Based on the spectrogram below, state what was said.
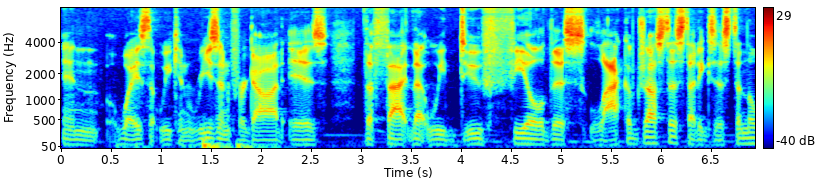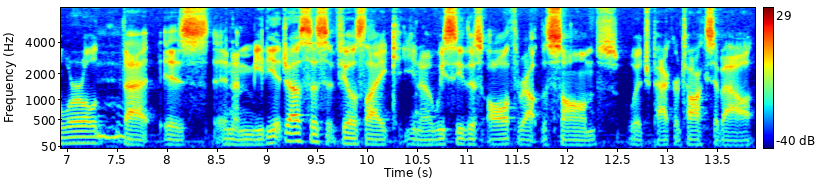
in ways that we can reason for God is the fact that we do feel this lack of justice that exists in the world mm-hmm. that is an immediate justice. It feels like, you know, we see this all throughout the Psalms, which Packer talks about.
